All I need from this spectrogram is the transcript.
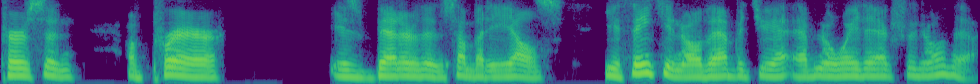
person of prayer is better than somebody else? You think you know that, but you have no way to actually know that.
